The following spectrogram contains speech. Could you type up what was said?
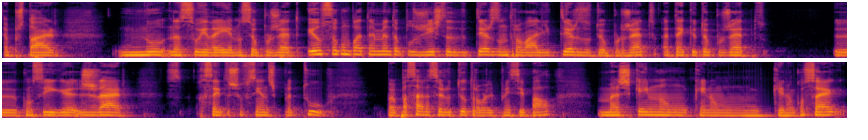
apostar no, na sua ideia, no seu projeto. Eu sou completamente apologista de teres um trabalho e teres o teu projeto, até que o teu projeto uh, consiga gerar receitas suficientes para tu, para passar a ser o teu trabalho principal. Mas quem não, quem não, quem não consegue,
